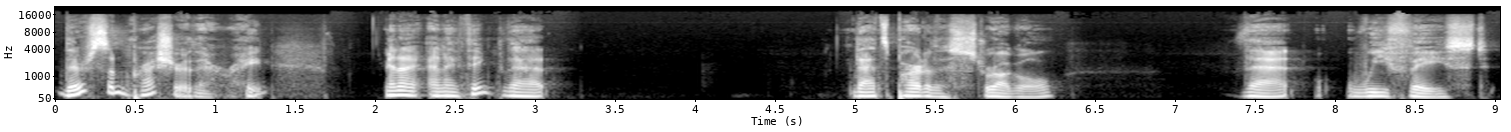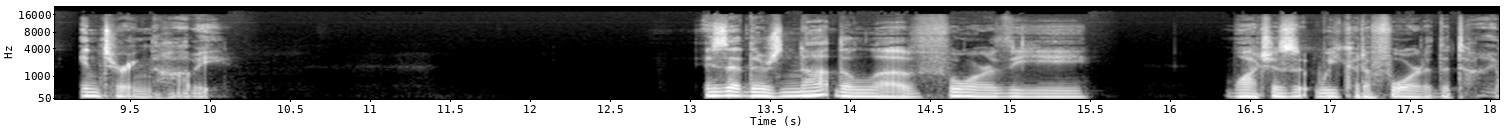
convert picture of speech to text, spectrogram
there's some pressure there, right? And I and I think that that's part of the struggle that we faced entering the hobby is that there's not the love for the watches that we could afford at the time.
